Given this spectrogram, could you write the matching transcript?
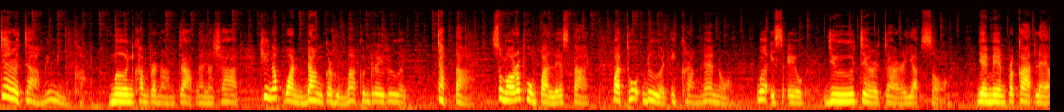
เจรจาไม่มีค่ะ เมินคำประนามจากนานาชาติ ที่นับวันดังกระหึ่มมากขึ้นเรื่อยๆ จับตา สมรภูมิปาเลสไตน์ปะทุเดือดอีกครั้งแน่นอน เมื่ออิสราเอลยื้อเจรจาระยะสองเยเมนประกาศแล้ว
